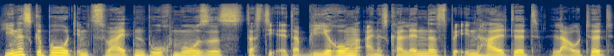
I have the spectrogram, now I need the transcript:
Jenes Gebot im zweiten Buch Moses, das die Etablierung eines Kalenders beinhaltet, lautet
